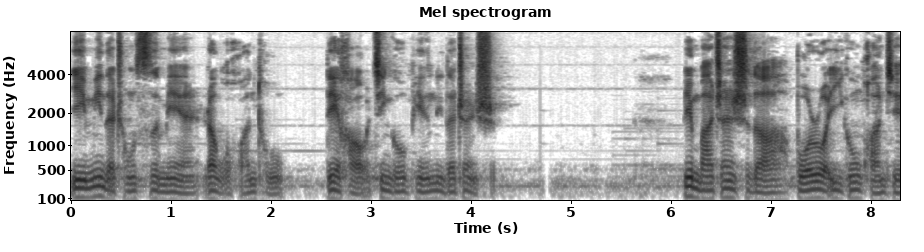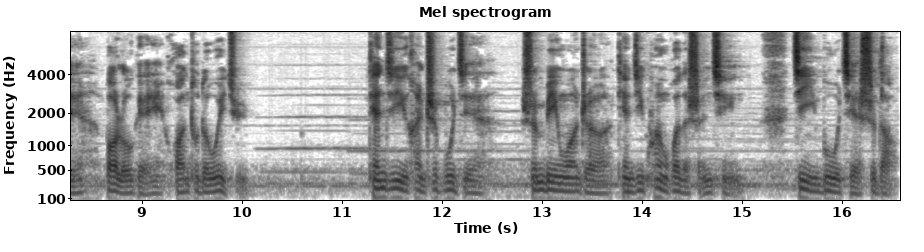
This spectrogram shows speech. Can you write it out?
隐秘地从四面绕过环图，列好进攻平陵的阵势，并把阵势的薄弱易攻环节暴露给环图的魏军。田忌很是不解，孙膑望着田忌困惑的神情，进一步解释道：“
